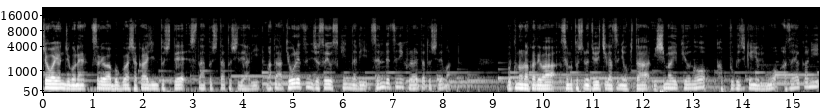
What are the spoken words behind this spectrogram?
昭和45年それは僕が社会人としてスタートした年でありまた強烈に女性を好きになり鮮烈に振られた年でもあった。僕の中ではその年の11月に起きた三島由紀夫の滑腹事件よりも鮮やかに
